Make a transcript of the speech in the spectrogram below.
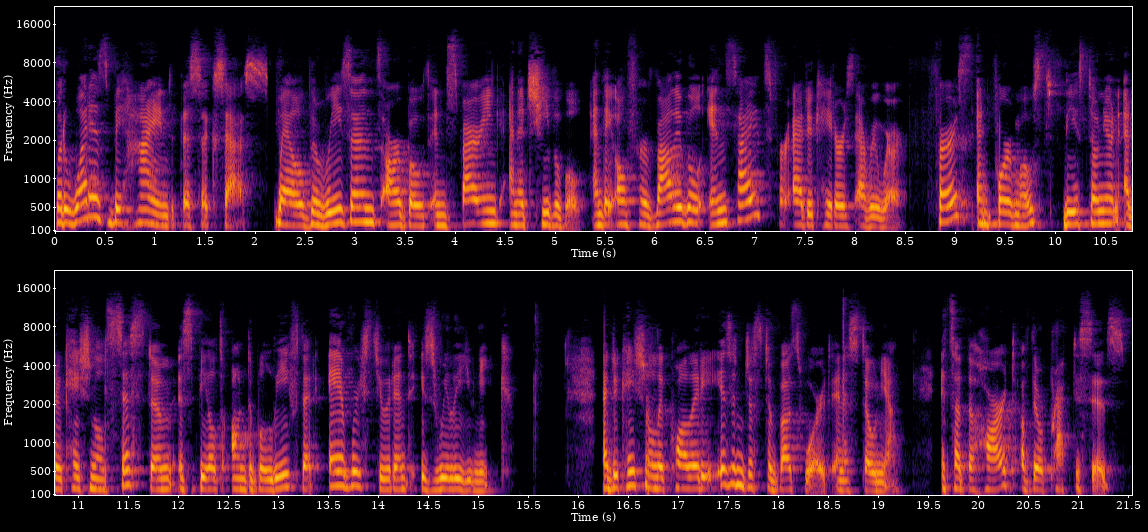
But what is behind this success? Well, the reasons are both inspiring and achievable, and they offer valuable insights for educators everywhere. First and foremost, the Estonian educational system is built on the belief that every student is really unique. Educational equality isn't just a buzzword in Estonia. It's at the heart of their practices.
